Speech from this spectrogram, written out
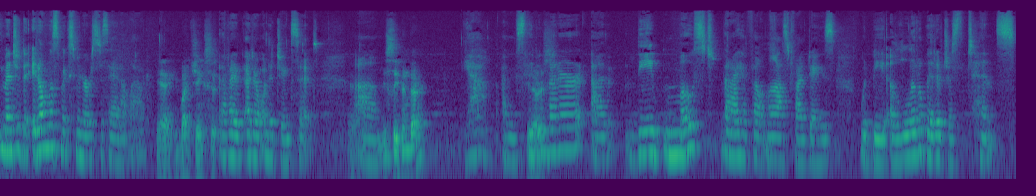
mentioned it, it almost makes me nervous to say it out loud. yeah, you might jinx it. That I, I don't want to jinx it. Yeah. Um, you sleeping better? Yeah, I'm sleeping better. Uh, the most that I have felt in the last five days would be a little bit of just tense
